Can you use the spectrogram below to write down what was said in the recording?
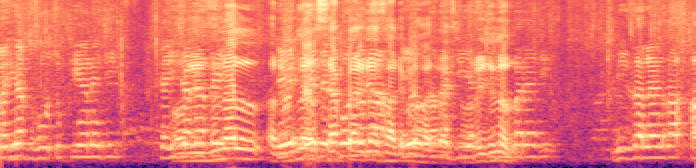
ਆਈ ਆਰ ਹੋ ਚੁੱਕੀਆਂ ਨੇ ਜੀ। ਕਈ ਜਗ੍ਹਾ ਤੇ Original- ਇਹ- ਇਹ original ਦੇਖੋ receipt ਆ ਜਿਹੜੀਆਂ ਉਹਨਾਂ ਸਾਡੇ ਕੋਲ ਇਹ ਉਹਨਾਂ ਦਾ ਹੈ, ਜੀ। ਵੀਜ਼ਾ ਲੈਣ ਦਾ ਆ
